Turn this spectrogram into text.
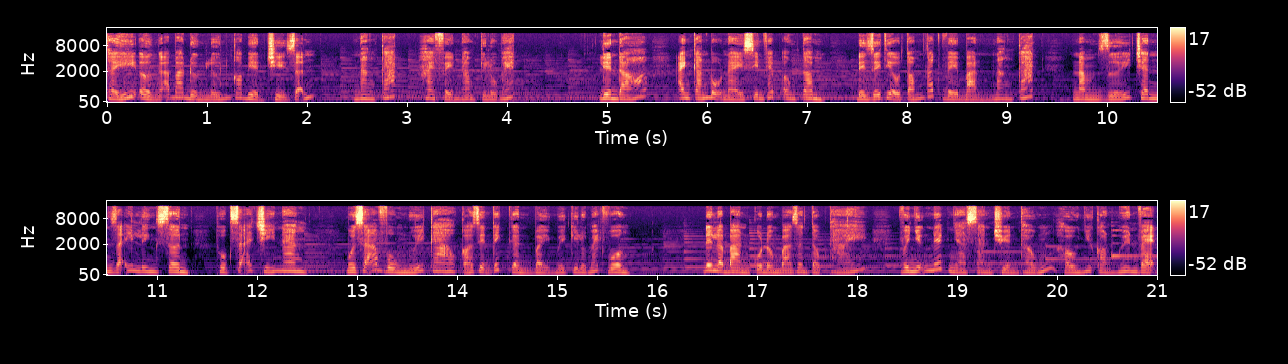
thấy ở ngã ba đường lớn có biển chỉ dẫn Năng Cát 2,5 km. Liên đó, anh cán bộ này xin phép ông Tâm để giới thiệu tóm tắt về bản Năng Cát nằm dưới chân dãy Linh Sơn thuộc xã Chí Nang, một xã vùng núi cao có diện tích gần 70 km vuông. Đây là bản của đồng bào dân tộc Thái với những nếp nhà sàn truyền thống hầu như còn nguyên vẹn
